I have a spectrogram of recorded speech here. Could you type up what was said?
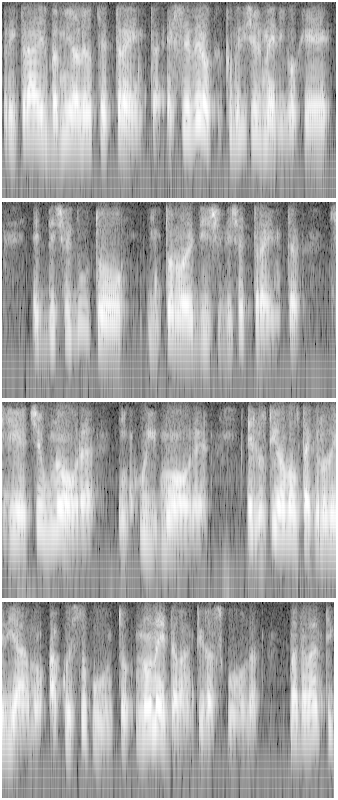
ritrae il bambino alle 8.30 e se è vero, come dice il medico, che è deceduto intorno alle 10-10.30, c'è un'ora in cui muore e l'ultima volta che lo vediamo a questo punto non è davanti alla scuola, ma davanti a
